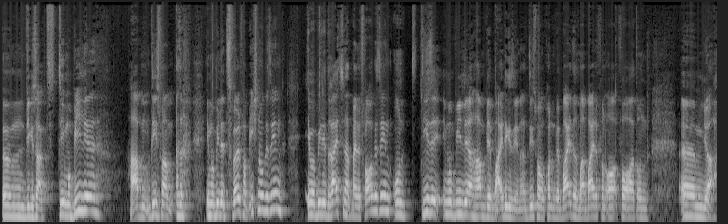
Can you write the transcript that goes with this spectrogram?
Ähm, wie gesagt, die Immobilie haben diesmal, also Immobilie 12 habe ich nur gesehen. Immobilie 13 hat meine Frau gesehen und diese Immobilie haben wir beide gesehen. Also diesmal konnten wir beide, waren beide von Ort, vor Ort und ähm, ja,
